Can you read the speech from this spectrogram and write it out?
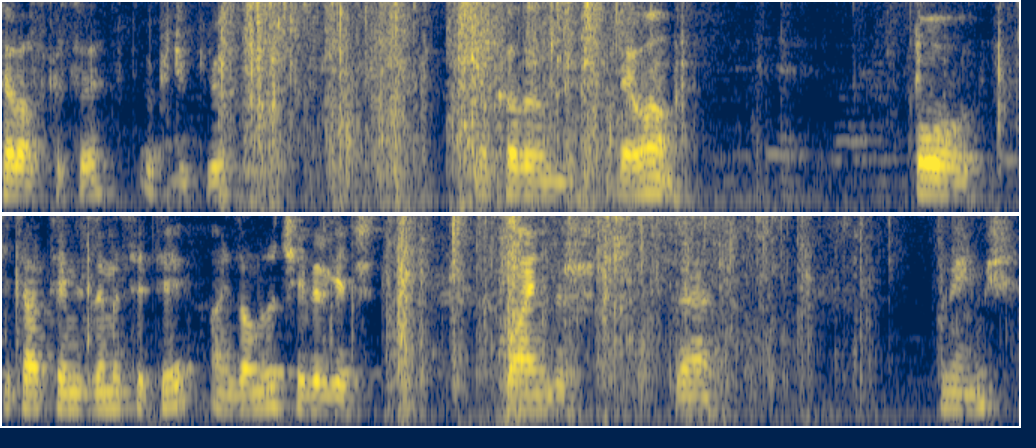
Gitar askısı. Öpücüklü. Bakalım. Devam. O gitar temizleme seti. Aynı zamanda çevirgeç. Binder. Güzel. Bu neymiş?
